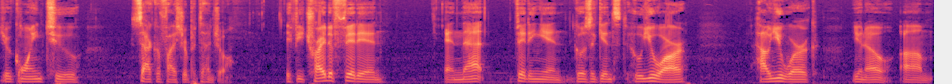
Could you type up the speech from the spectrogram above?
you're going to sacrifice your potential if you try to fit in and that fitting in goes against who you are, how you work, you know, um,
